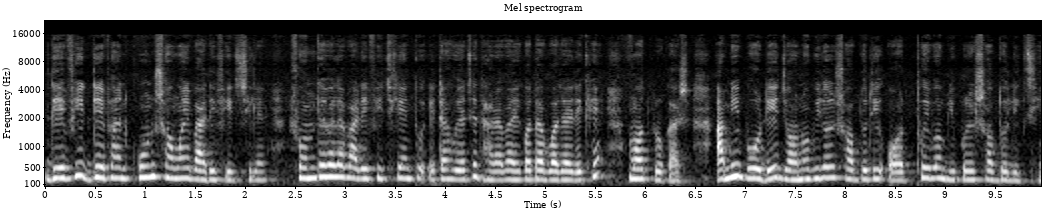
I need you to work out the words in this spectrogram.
ডেভিড ডেভান কোন সময় বাড়ি ফিরছিলেন? সন্ধেবেলা বাড়ি ফিরছিলেন তো এটা হয়েছে ধারাবাহিকতা বজায় রেখে মত প্রকাশ। আমি বোর্ডে জনবিরল শব্দটি অর্থ এবং বিপরীত শব্দ লিখছি।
